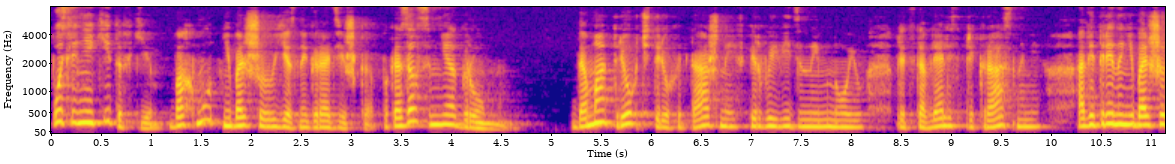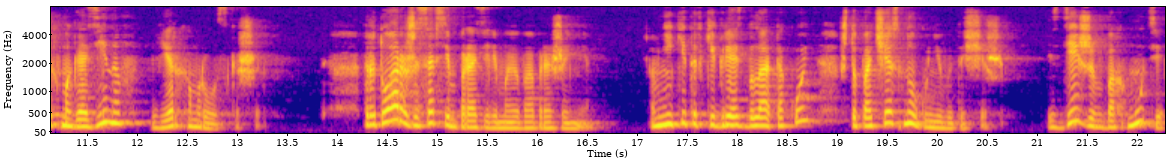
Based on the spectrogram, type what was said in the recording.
После Никитовки Бахмут, небольшой уездный городишко, показался мне огромным. Дома трех-четырехэтажные, впервые виденные мною, представлялись прекрасными, а витрины небольших магазинов – верхом роскоши. Тротуары же совсем поразили мое воображение. В Никитовке грязь была такой, что подчас ногу не вытащишь. Здесь же, в Бахмуте,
